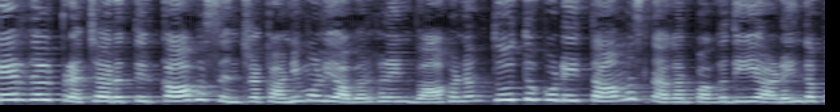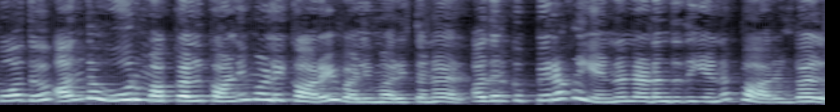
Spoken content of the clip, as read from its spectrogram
தேர்தல் பிரச்சாரத்திற்காக சென்ற கனிமொழி அவர்களின் வாகனம் தூத்துக்குடி தாமஸ் நகர் பகுதியை அடைந்தபோது அந்த ஊர் மக்கள் கனிமொழி காரை வழிமறித்தனர். அதற்கு பிறகு என்ன நடந்தது என பாருங்கள்.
